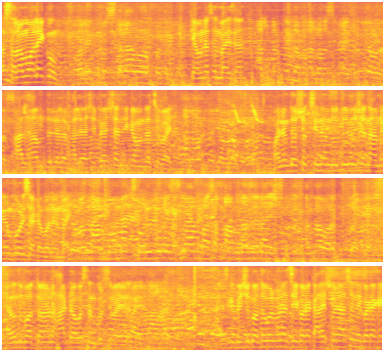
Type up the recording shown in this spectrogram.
আসসালামু আলাইকুম। ওয়ালাইকুম আসসালাম রহমতুল্লাহ। কেমন আছেন ভাইজান? আলহামদুলিল্লাহ ভালো আছি ভাই তুমি কেমন আছো? আলহামদুলিল্লাহ ভালো আছি। ব্যবসান্তি কেমন যাচ্ছে ভাই? আলহামদুলিল্লাহ অনেক দর্শক ছিলেন দুটো দেশের নাম কেমন পরিচয়টা বলেন ভাই। আমার নাম মোহাম্মদ শরীফুল ইসলাম বাসা পাবনা জেলা ঈশ্বরদী থানা এখন তো বর্তমানে হাটে অবস্থান করছি ভাই ভাই আজকে বেশি কথা বলব না যে কটা কালেকশনে আছেন ওই কটা কে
